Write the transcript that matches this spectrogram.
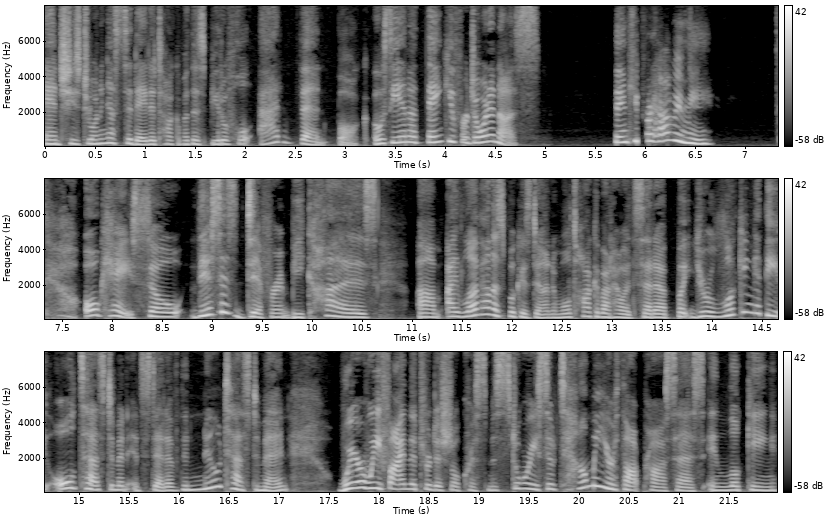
And she's joining us today to talk about this beautiful Advent book. Ocieanna, thank you for joining us. Thank you for having me. Okay, so this is different because um, I love how this book is done, and we'll talk about how it's set up, but you're looking at the Old Testament instead of the New Testament where we find the traditional Christmas story. So tell me your thought process in looking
